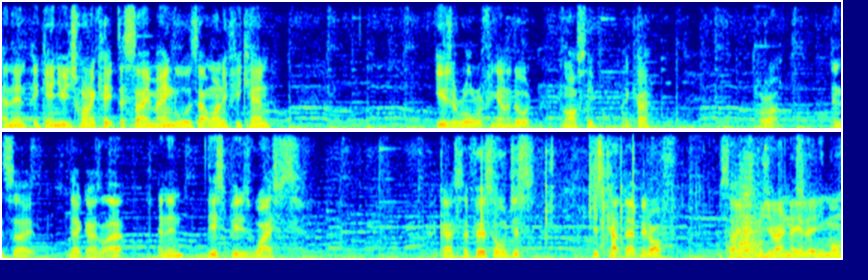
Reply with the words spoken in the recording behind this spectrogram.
And then again, you just want to keep the same angle as that one if you can. Use a ruler if you're going to do it nicely, okay? All right and so that goes like that. And then this bit is waste. Okay so first of all just just cut that bit off. So because you don't need it anymore.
